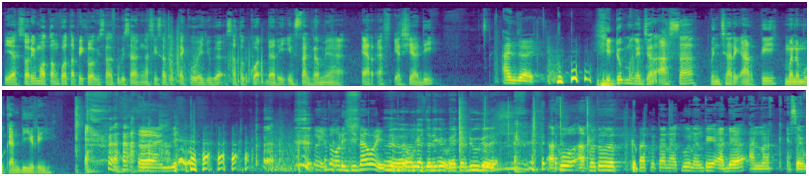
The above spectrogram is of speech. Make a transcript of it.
ya sorry motong po tapi kalau misalnya aku bisa ngasih satu takeaway juga satu quote dari Instagramnya RF Irsyadi Anjay hidup mengejar asa mencari arti menemukan diri Anjay itu original woi Bukan woy. gacor juga ya. aku aku tuh ketakutan aku nanti ada anak SM,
